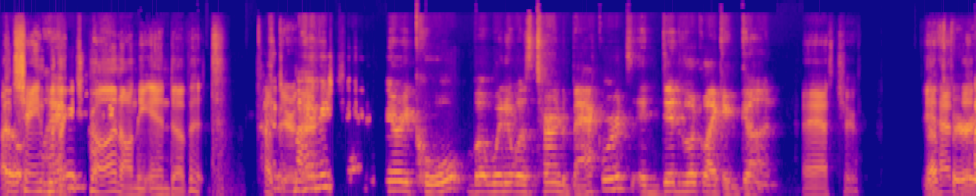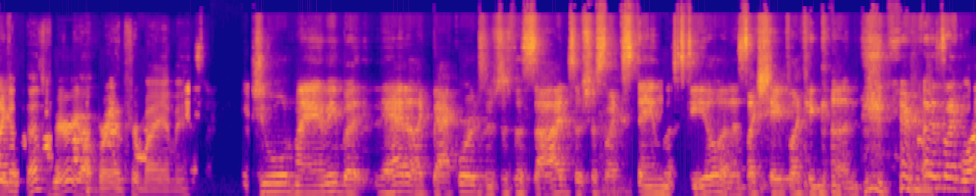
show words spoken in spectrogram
A So, chain with a gun on the end of it. How dare they? Miami's chain is very cool, but when it was turned backwards, it did look like a gun. Yeah, that's true. It That's had very the- that's very on brand for Miami. Jeweled Miami, but they had it like backwards and it's just the side, so it's just like stainless steel and it's like shaped like a gun. Everybody's like, why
